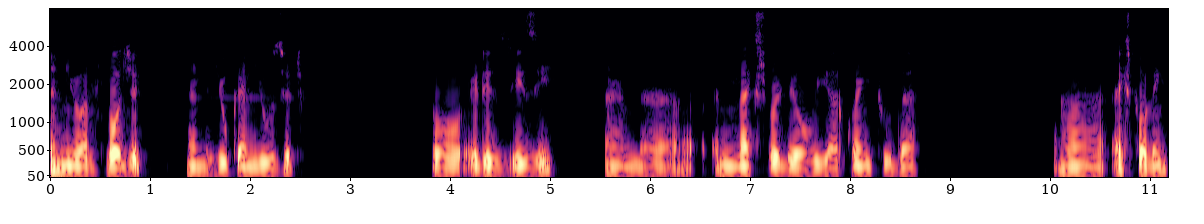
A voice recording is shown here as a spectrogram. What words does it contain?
in your logic and you can use it. So it is easy and uh, in next video we are going to the uh, exploring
